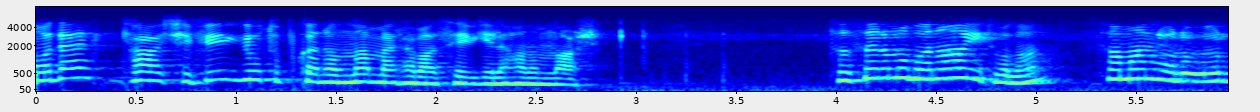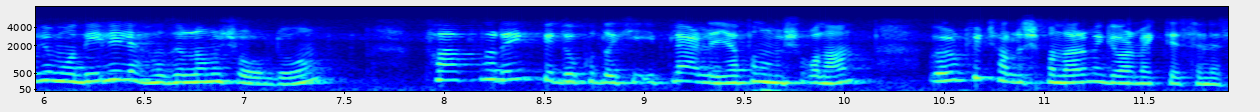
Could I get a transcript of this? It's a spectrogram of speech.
Model Kaşifi YouTube kanalına merhaba sevgili hanımlar. Tasarımı bana ait olan Samanyolu örgü modeliyle hazırlamış olduğum farklı renk ve dokudaki iplerle yapılmış olan örgü çalışmalarımı görmektesiniz.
